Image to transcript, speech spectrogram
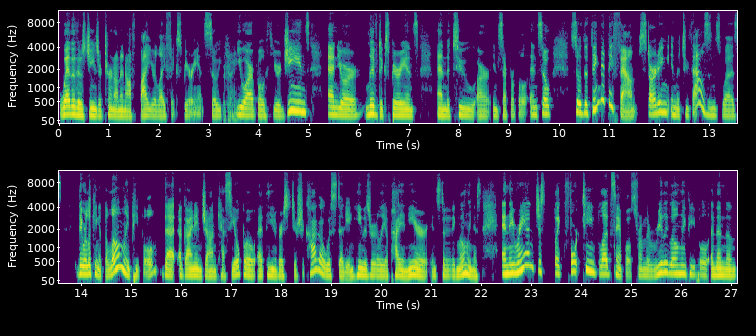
whether those genes are turned on and off by your life experience. So okay. you are both your genes and your lived experience, and the two are inseparable. And so, so the thing that they found starting in the 2000s was they were looking at the lonely people that a guy named John Cacioppo at the University of Chicago was studying. He was really a pioneer in studying loneliness. And they ran just like 14 blood samples from the really lonely people and then the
